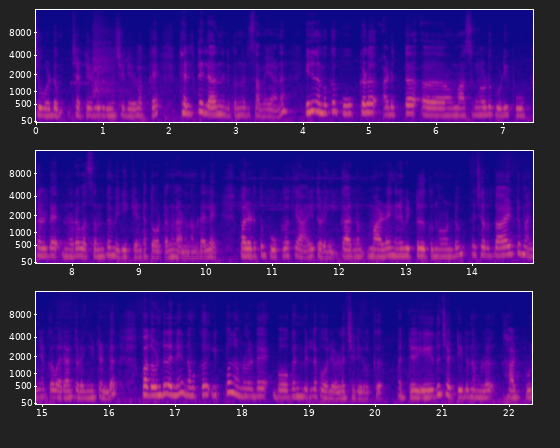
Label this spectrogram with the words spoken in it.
ചുവടും ചട്ടികളിലിരിക്കുന്ന ചെടികളൊക്കെ ഹെൽത്ത് ഇല്ലാതെ നിൽക്കുന്ന ഒരു സമയമാണ്. ഇനി നമുക്ക് പൂക്കൾ അടുത്ത മാസങ്ങളോട് കൂടി പൂക്കളുടെ നിറവസന്തം വിരിയിക്കേണ്ട തോട്ടങ്ങളാണ് നമ്മുടെ അല്ലേ? പലയിടത്തും പൂക്കളൊക്കെ ആയി തുടങ്ങി. കാരണം മഴ ഇങ്ങനെ വിട്ടു നിൽക്കുന്നതുകൊണ്ടും ചെറുതായിട്ട് മഞ്ഞൊക്കെ വരാൻ തുടങ്ങിയിട്ടുണ്ട്. അപ്പോൾ അതുകൊണ്ട് തന്നെ നമുക്ക് ഇപ്പോൾ നമ്മളുടെ ബോഗൻ വില്ല പോലെയുള്ള ചെടികൾക്ക്. മറ്റ് ഏത് ചട്ടിയിലും നമ്മൾ ഹാർഡ് പ്രൂൺ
